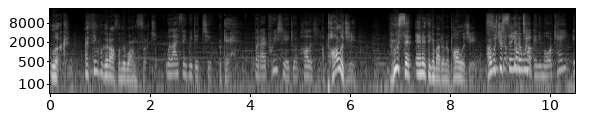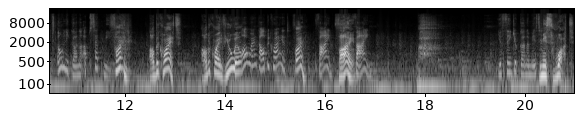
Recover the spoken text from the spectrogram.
Look, I think we got off on the wrong foot. Well, I think we did too. Okay. But I appreciate your apology. Apology? Who said anything about an apology? I was just saying don't talk anymore, okay? It's only gonna upset me. Fine. I'll be quiet. I'll be quiet if you will. All right, I'll be quiet. Fine. Fine. Fine. Fine. you think you're gonna miss it? Miss what?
